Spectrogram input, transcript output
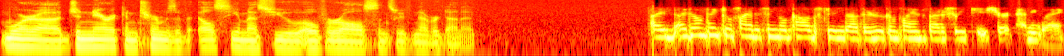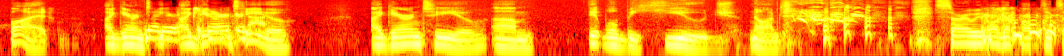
more uh, generic in terms of LCMSU overall, since we've never done it. I, I don't think you'll find a single college student out there who complains about a free T-shirt anyway. But I guarantee, I guarantee you, I guarantee you, um, it will be huge. No, I'm. Just Sorry, we've all got politics.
